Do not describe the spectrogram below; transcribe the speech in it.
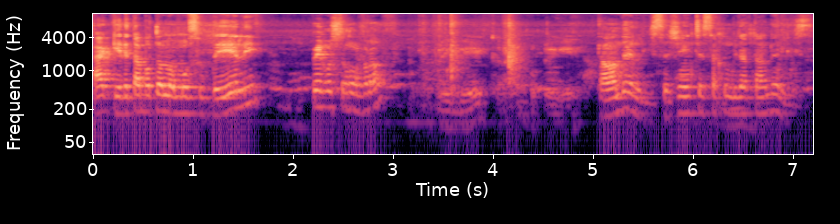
Aqui, ele tá botando o almoço dele. Pegou o estrogonofe? Peguei, cara, eu peguei. Tá uma delícia, gente. Essa comida tá uma delícia.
